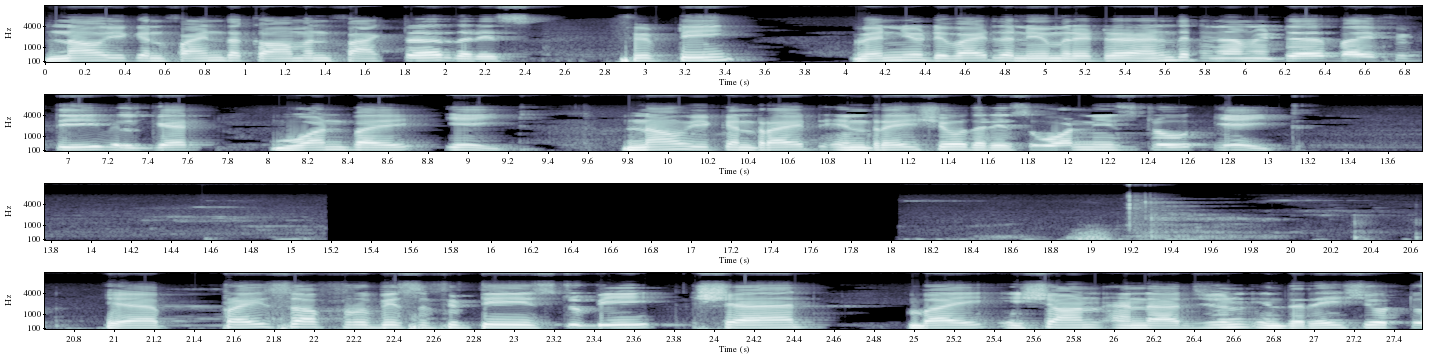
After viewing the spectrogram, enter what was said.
now you can find the common factor that is 50 when you divide the numerator and the denominator by 50 will get 1 by 8 now you can write in ratio that is 1 is to 8 a price of rupees 50 is to be shared by Ishan and Arjun in the ratio 2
